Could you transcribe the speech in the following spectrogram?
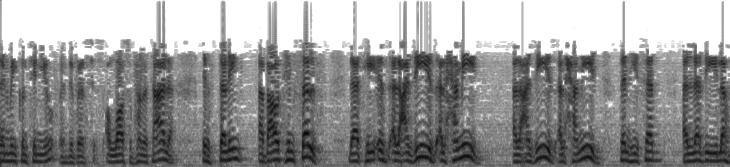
Then we continue in the verses. Allah subhanahu wa ta'ala is telling about himself that he is Al-Aziz Al-Hamid. Al-Aziz Al-Hamid. Then he said, الذي له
